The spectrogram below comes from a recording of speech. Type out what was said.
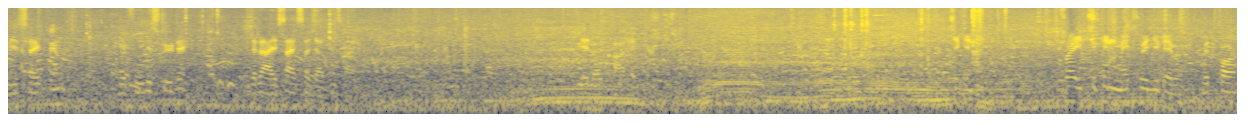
मैं साइड पे हूँ. ये फ़ूड स्ट्रीट है. इधर आहिस्ता आहिस्ता जाते हैं सारे. ये लोग खा रहे हैं. Chicken chicken mixed vegetable with corn.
